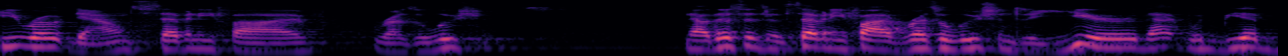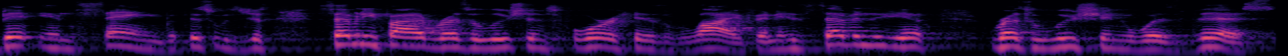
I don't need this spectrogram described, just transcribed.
he wrote down 75 resolutions. Now, this isn't 75 resolutions a year. That would be a bit insane, but this was just 75 resolutions for his life. And his 70th resolution was this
